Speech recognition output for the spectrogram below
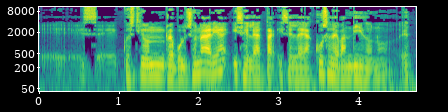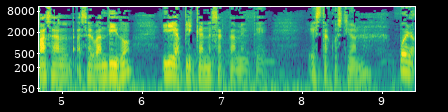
eh, cuestión revolucionaria y se le y se le acusa de bandido, ¿no? Pasa a ser bandido y le aplican exactamente esta cuestión. Bueno,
